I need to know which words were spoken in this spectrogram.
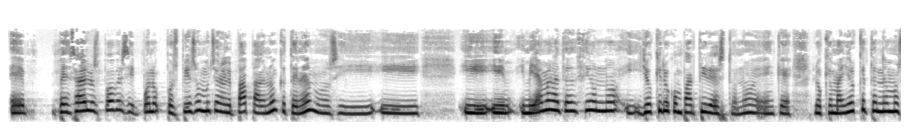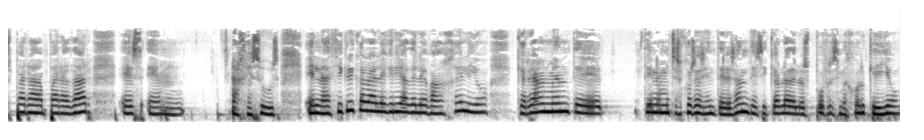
eh, pensar en los pobres y bueno, pues pienso mucho en el Papa, ¿no? Que tenemos y y, y, me llama la atención, ¿no? Y yo quiero compartir esto, ¿no? En que lo que mayor que tenemos para, para dar es, eh, a Jesús. En la encíclica La alegría del Evangelio, que realmente tiene muchas cosas interesantes y que habla de los pobres mejor que yo,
